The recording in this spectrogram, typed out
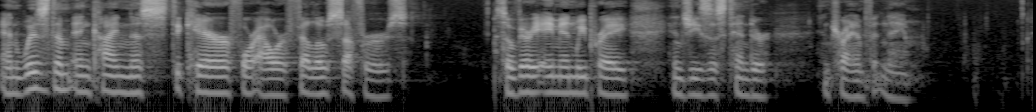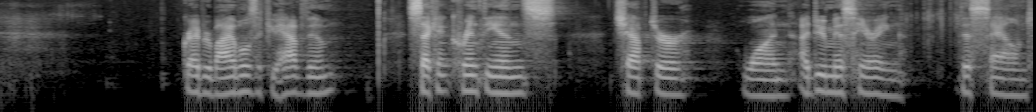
and wisdom and kindness to care for our fellow sufferers. So, very amen, we pray in Jesus' tender and triumphant name. Grab your Bibles if you have them. Second Corinthians chapter 1. I do miss hearing this sound.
